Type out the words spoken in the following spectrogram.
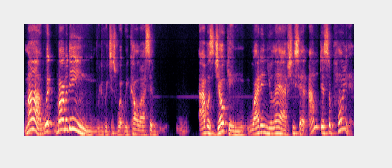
Ma, what Mama Dean, which is what we call her, I said, I was joking. Why didn't you laugh? She said, I'm disappointed.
